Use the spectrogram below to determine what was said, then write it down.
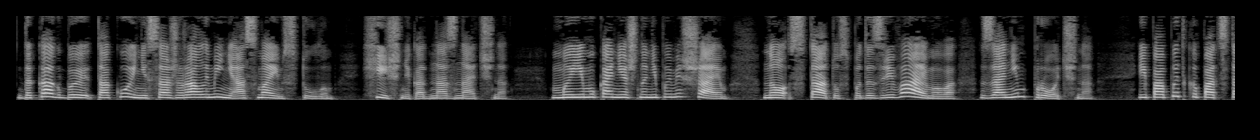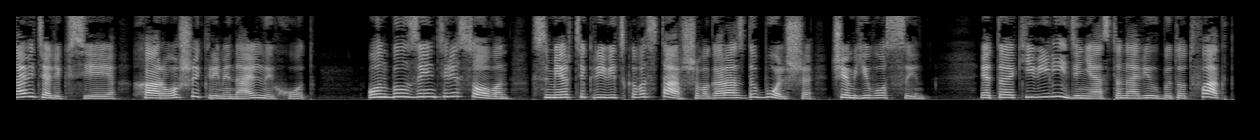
«Да как бы такой не сожрал и меня с моим стулом. Хищник однозначно. Мы ему, конечно, не помешаем, но статус подозреваемого за ним прочно. И попытка подставить Алексея — хороший криминальный ход». Он был заинтересован в смерти Кривицкого-старшего гораздо больше, чем его сын. Это Кивелиди не остановил бы тот факт,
